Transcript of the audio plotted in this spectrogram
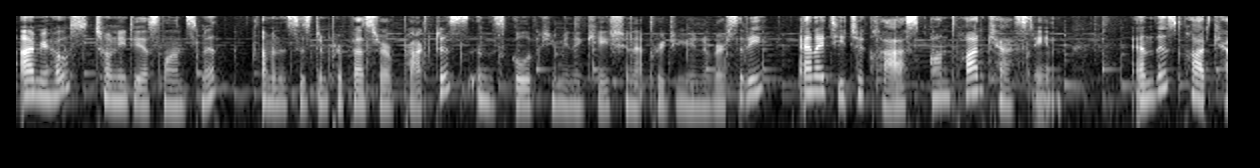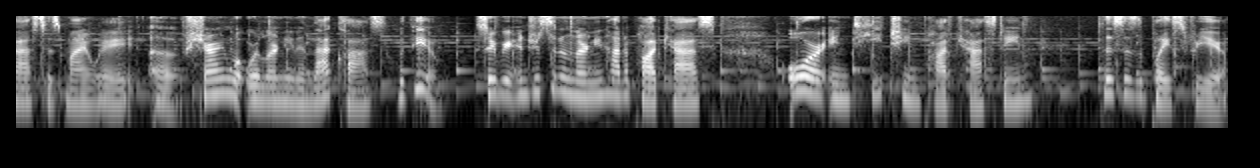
I'm your host, Tony Diaslan Smith. I'm an assistant professor of practice in the School of Communication at Purdue University, and I teach a class on podcasting. And this podcast is my way of sharing what we're learning in that class with you. So if you're interested in learning how to podcast or in teaching podcasting, this is the place for you.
